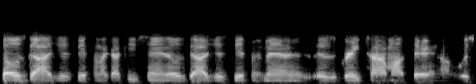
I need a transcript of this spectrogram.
those guys just different. Like I keep saying, those guys just different, man. It was a great time out there, and I wish,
